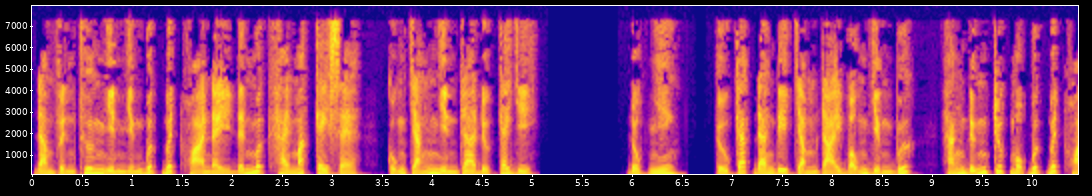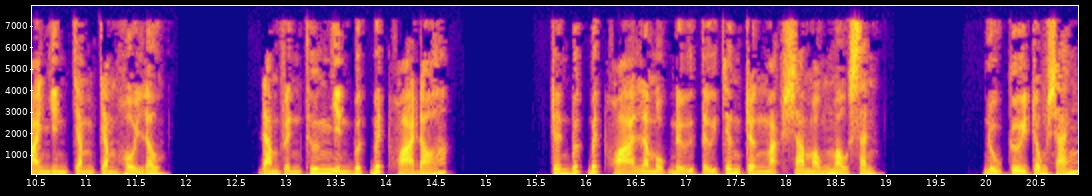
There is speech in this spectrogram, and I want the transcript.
Đàm Vịnh Thương nhìn những bức bích họa này đến mức hai mắt cây xè, cũng chẳng nhìn ra được cái gì. Đột nhiên, cửu cát đang đi chậm rãi bỗng dừng bước, hắn đứng trước một bức bích họa nhìn chầm chầm hồi lâu. Đàm Vịnh Thương nhìn bức bích họa đó. Trên bức bích họa là một nữ tử chân trần mặt sa mỏng màu xanh. Nụ cười trong sáng,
